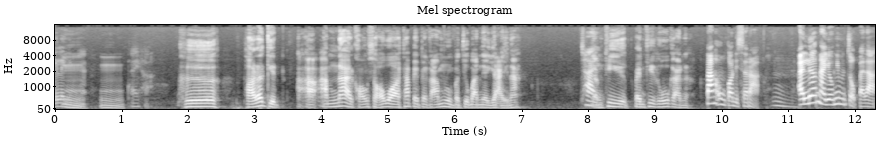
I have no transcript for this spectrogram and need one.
อะไรออืย่างมเงี้ยอืมใช่ค่ะคือภารกิจอ่าอำนาจของสวถ้าเป็นไปตามรัฐธรรมนูญปัจจุบันเนี่ยใหญ่นะใช่อย่างที่เป็นที่รู้กันน่ะ ตั้งองค์กรอิสระไอ้เรื่องนายกนี่มันจบไปละ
